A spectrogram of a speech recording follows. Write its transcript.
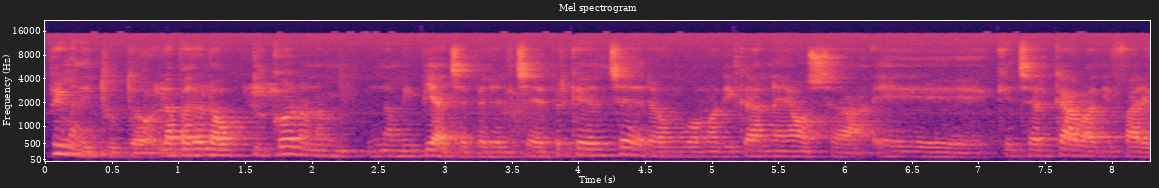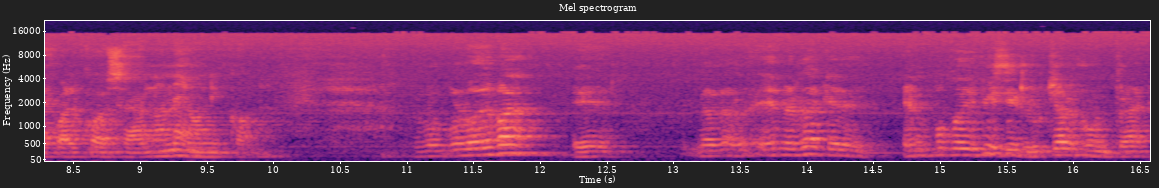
prima di tutto la parola icono non, non mi piace per il CE, perché il CE era un uomo di carne e ossa e che cercava di fare qualcosa, non è Con lo demás, eh, es verdad que es un poco difícil luchar contra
